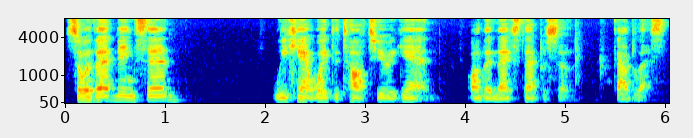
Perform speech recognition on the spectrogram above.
So with that being said, we can't wait to talk to you again on the next episode. God bless.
